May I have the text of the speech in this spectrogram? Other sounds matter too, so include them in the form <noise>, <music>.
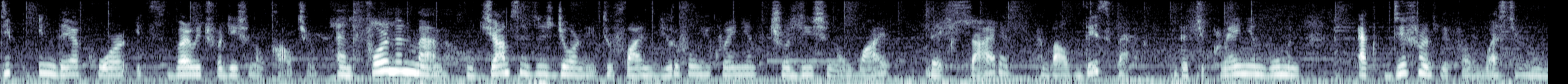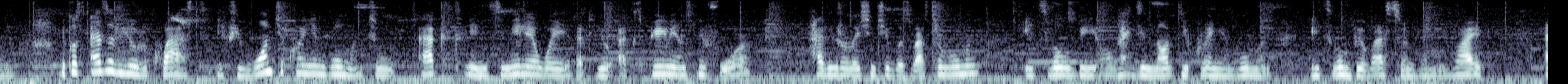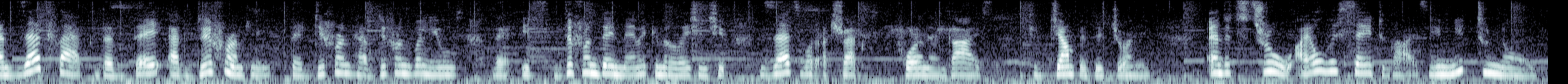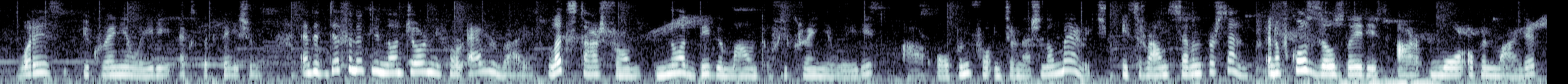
Deep in their core, it's very traditional culture. And foreigner man who jumps in this journey to find beautiful Ukrainian traditional wife they're excited about this fact that Ukrainian women act differently from Western women. Because as of your request, if you want Ukrainian women to act in a similar way that you experienced before, having relationship with Western women, it will be <laughs> already not Ukrainian woman, it will be Western woman, right? And that fact that they act differently, they different, have different values, that it's different dynamic in relationship, that's what attracts foreigner guys to jump in this journey. And it's true, I always say to guys, you need to know what is Ukrainian lady expectations and it's definitely not journey for everybody. Let's start from not big amount of Ukrainian ladies are open for international marriage. It's around 7%. And of course, those ladies are more open-minded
